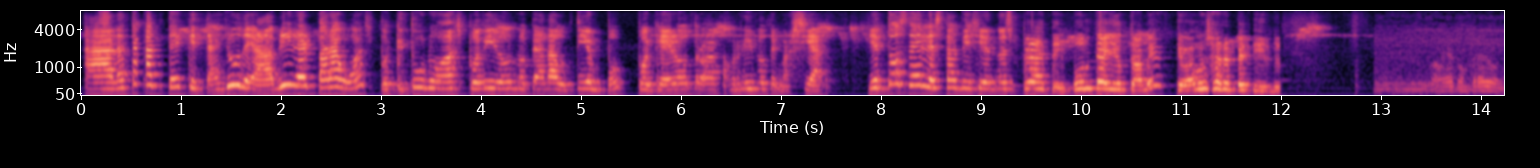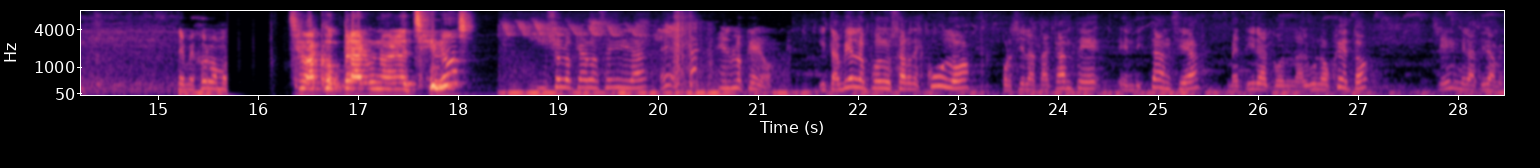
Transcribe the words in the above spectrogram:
al atacante que te ayude a abrir el paraguas porque tú no has podido, no te ha dado tiempo, porque el otro ha corrido demasiado. Y entonces le estás diciendo, Espérate, ponte ahí otra vez que vamos a repetirlo. Voy a comprar uno. De mejor vamos. se va a comprar uno de los chinos. Y yo lo que hago enseguida es ¡tac! el bloqueo. Y también lo puedo usar de escudo por si el atacante en distancia me tira con algún objeto. ¿Sí? Mira, tírame.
